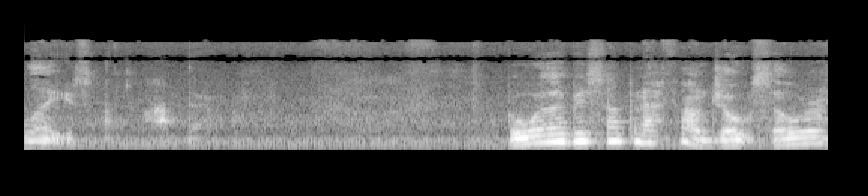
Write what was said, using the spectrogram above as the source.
place. I love that. But will there be something I found? Jolt Silver?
